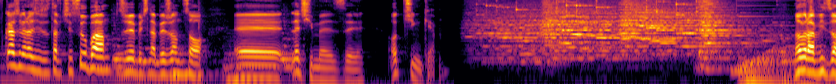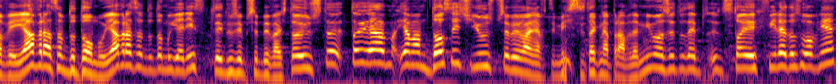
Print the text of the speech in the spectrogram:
W każdym razie zostawcie suba, żeby być na bieżąco. E, lecimy z odcinkiem. Dobra widzowie, ja wracam do domu, ja wracam do domu, ja nie chcę tutaj dłużej przebywać To już, to, to ja, ja mam dosyć już przebywania w tym miejscu tak naprawdę Mimo, że tutaj stoję chwilę dosłownie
